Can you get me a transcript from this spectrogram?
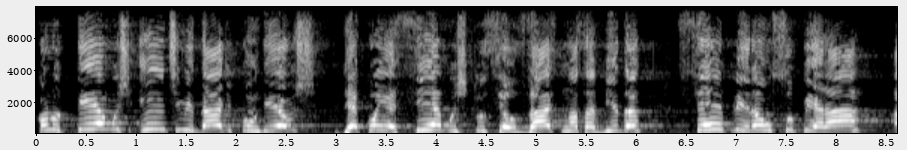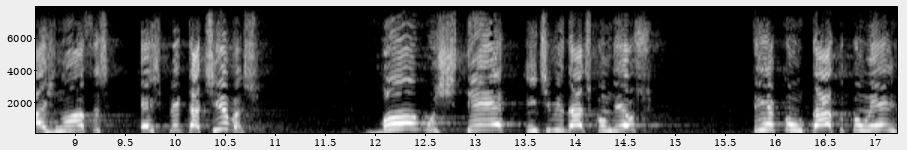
Quando temos intimidade com Deus, reconhecemos que os seus atos na nossa vida sempre irão superar as nossas expectativas. Vamos ter intimidade com Deus tenha contato com Ele,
